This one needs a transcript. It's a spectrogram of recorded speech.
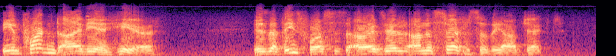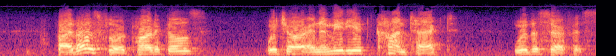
The important idea here is that these forces are exerted on the surface of the object by those fluid particles which are in immediate contact with the surface.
